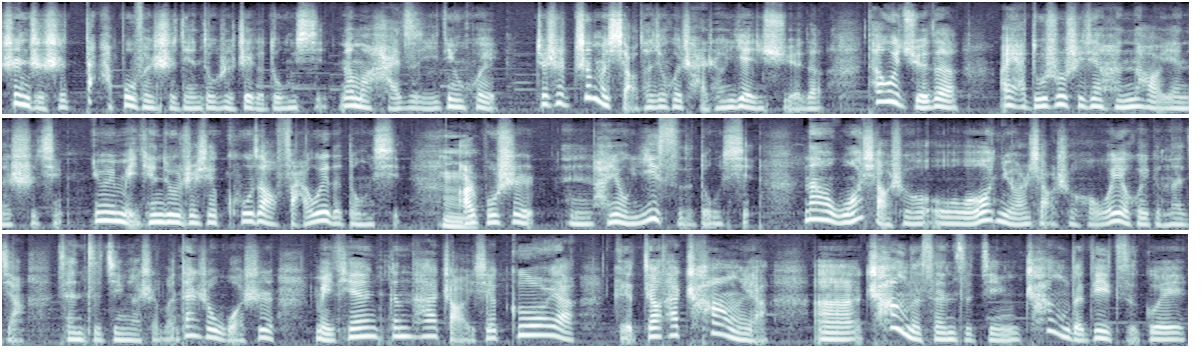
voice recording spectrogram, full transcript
甚至是大部分时间都是这个东西，那么孩子一定会。就是这么小，他就会产生厌学的，他会觉得，哎呀，读书是一件很讨厌的事情，因为每天就是这些枯燥乏味的东西，而不是嗯很有意思的东西。那我小时候，我我女儿小时候，我也会跟她讲《三字经》啊什么，但是我是每天跟她找一些歌呀，给教她唱呀，呃，唱的《三字经》，唱的《弟子规》，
